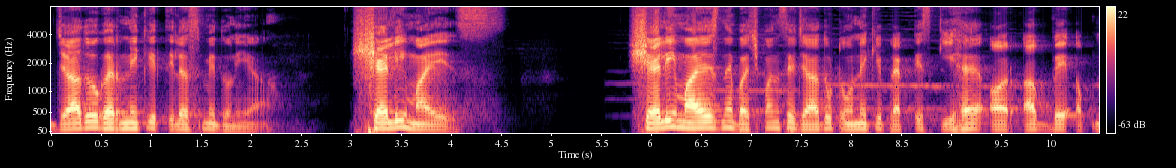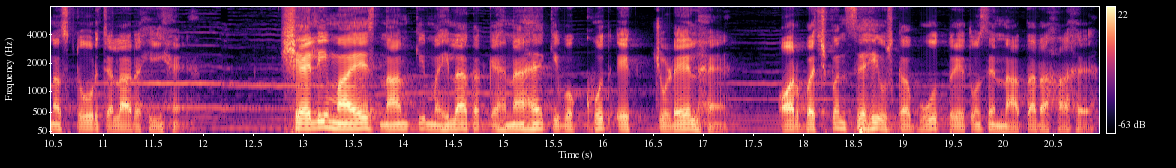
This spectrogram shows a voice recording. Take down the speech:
जादूगरनी की तिलस्मी दुनिया। शैली माइज शैली माइज ने बचपन से जादू टोने की प्रैक्टिस की है और अब वे अपना स्टोर चला रही हैं। शैली माइज नाम की महिला का कहना है कि वो खुद एक चुड़ैल हैं और बचपन से ही उसका भूत प्रेतों से नाता रहा है।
